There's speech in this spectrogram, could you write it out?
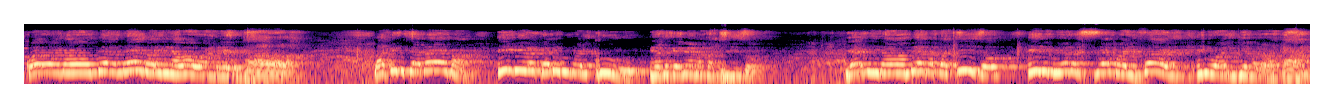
Kwa hiyo wanaombea neema ili na wao waendelee kutawala. Lakini Chadema ili iwe karibu na Ikulu inategemea matatizo, yaani inawaombea matatizo ili mione sehemu haifai ili waingie madarakani.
